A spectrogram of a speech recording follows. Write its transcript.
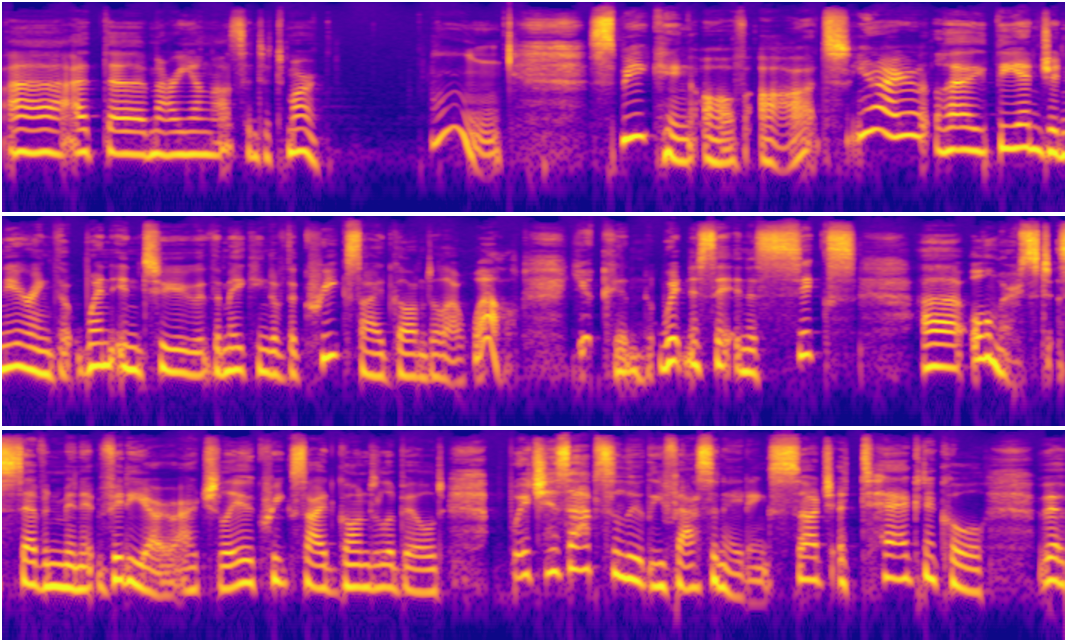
uh, at the Maury Young Arts Centre tomorrow. Mm. Speaking of art, you know, like the engineering that went into the making of the Creekside gondola, well, you can witness it in a six, uh, almost seven minute video, actually, a Creekside gondola build, which is absolutely fascinating. Such a technical uh,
